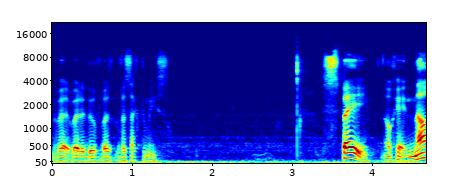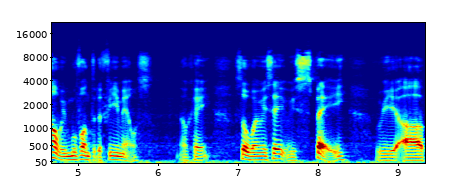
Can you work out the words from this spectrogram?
where, where they do vas vasectomies. Spay, okay, now we move on to the females. Okay, so when we say we spay, we are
